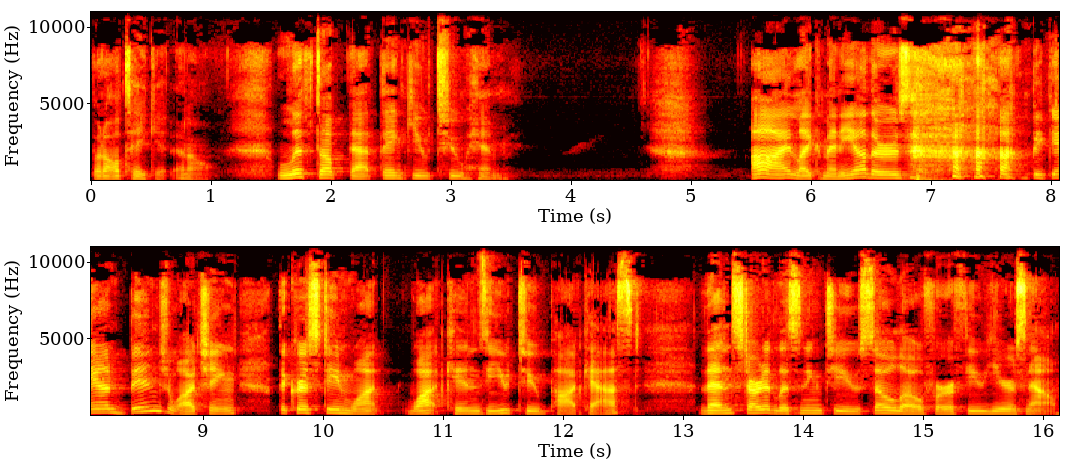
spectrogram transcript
but I'll take it and I'll lift up that thank you to Him. I, like many others, began binge watching the Christine Wat- Watkins YouTube podcast then started listening to you solo for a few years now.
